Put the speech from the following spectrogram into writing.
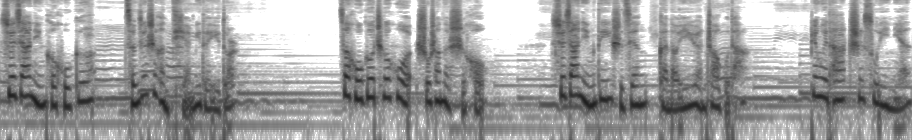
薛佳凝和胡歌曾经是很甜蜜的一对儿。在胡歌车祸受伤的时候，薛佳凝第一时间赶到医院照顾他，并为他吃素一年，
